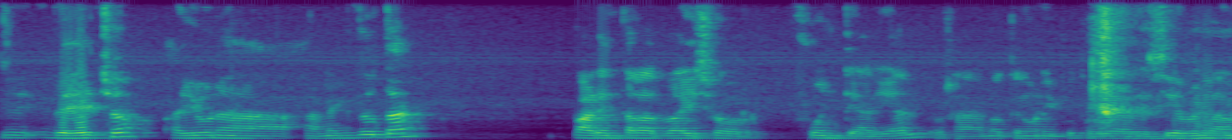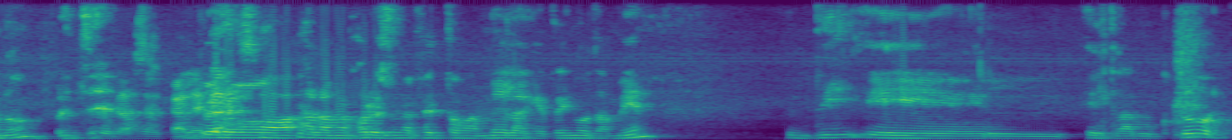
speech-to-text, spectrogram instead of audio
De hecho, hay una anécdota, Parental Advisor Fuente Arial, o sea, no tengo ni puta idea de si es verdad o no, De pero a, a lo mejor es un efecto Mandela que tengo también. Di- el, el traductor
